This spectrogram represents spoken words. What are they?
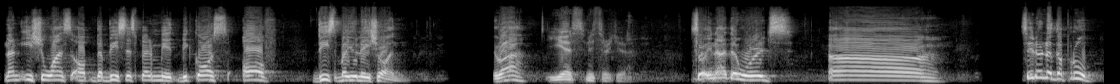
non-issuance of the business permit because of this violation. Di ba? Yes, Mr. Chair. So in other words, ah sino nag-approve?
